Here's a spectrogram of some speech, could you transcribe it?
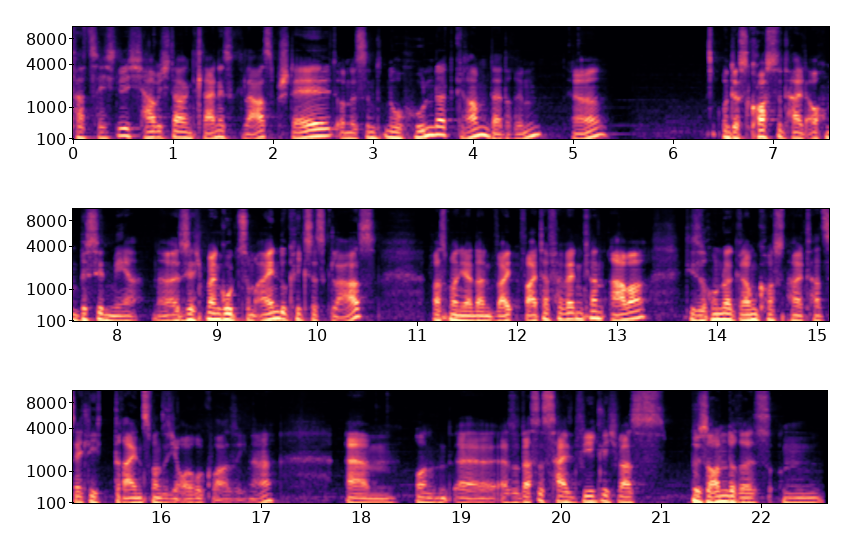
tatsächlich habe ich da ein kleines Glas bestellt und es sind nur 100 Gramm da drin. Ja, und das kostet halt auch ein bisschen mehr. Ne? Also ich meine, gut, zum einen, du kriegst das Glas, was man ja dann wei weiterverwenden kann, aber diese 100 Gramm kosten halt tatsächlich 23 Euro quasi. Ne? Ähm, und äh, also das ist halt wirklich was Besonderes und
